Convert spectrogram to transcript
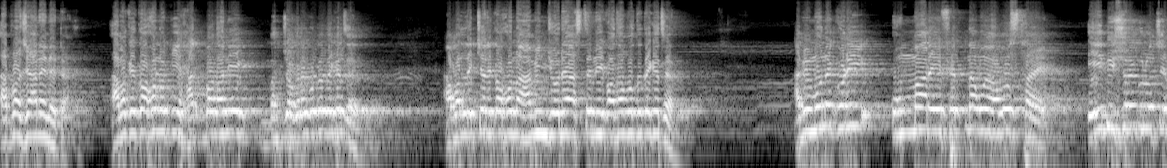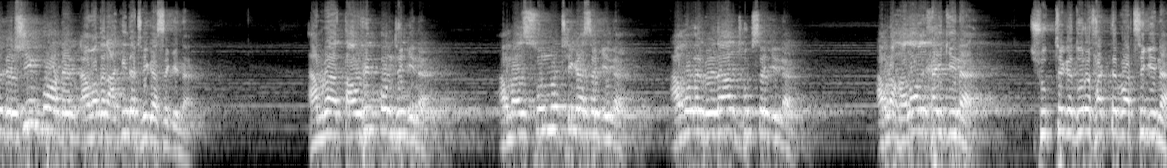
আপনারা জানেন এটা। আমাকে কখনো কি হাত বাঁধা নিয়ে ঝগড়া করতে দেখেছেন? আমার লেকচারে কখনো আমিন জোরে আসতে নিয়ে কথা বলতে দেখেছেন? আমি মনে করি উম্মার এই ফেতনাময় অবস্থায় এই বিষয়গুলো হচ্ছে বেশি ইম্পর্টেন্ট আমাদের আকিদা ঠিক আছে কিনা? আমরা তাওহিদ পন্থী কিনা? আমরা শূন্য ঠিক আছে কিনা? আমলে বেদাত ঢুকছে কিনা? আমরা হালাল খাই কিনা? সুদ থেকে দূরে থাকতে পারছি কিনা?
